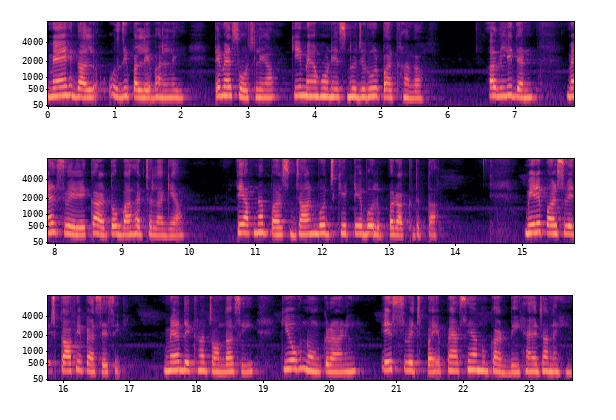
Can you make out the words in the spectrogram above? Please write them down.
ਮੈਂ ਇਹ ਗੱਲ ਉਸ ਦੀ ਪੱਲੇ ਬੰਨ੍ਹ ਲਈ ਅਤੇ ਮੈਂ ਸੋਚ ਲਿਆ ਕਿ ਮੈਂ ਹੁਣ ਇਸ ਨੂੰ ਜ਼ਰੂਰ ਪਰਖਾਂਗਾ। ਅਗਲੇ ਦਿਨ ਮੈਂ ਸਵੇਰੇ ਘਰ ਤੋਂ ਬਾਹਰ ਚਲਾ ਗਿਆ। ਅਤੇ ਆਪਣਾ ਪਰਸ ਜਾਣਬੁੱਝ ਕੇ ਟੇਬਲ ਉੱਪਰ ਰੱਖ ਦਿੱਤਾ। ਮੇਰੇ ਪਰਸ ਵਿੱਚ ਕਾਫੀ ਪੈਸੇ ਸੀ। ਮੈਂ ਦੇਖਣਾ ਚਾਹੁੰਦਾ ਸੀ ਕਿ ਉਹ ਨੌਕਰਾਣੀ ਇਸ ਵਿੱਚ ਪਏ ਪੈਸਿਆਂ ਨੂੰ ਕੱਢਦੀ ਹੈ ਜਾਂ ਨਹੀਂ।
